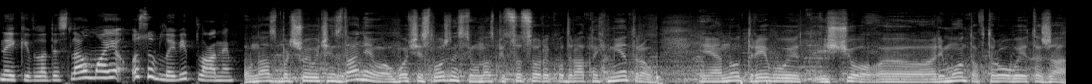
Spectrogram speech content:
на який Владислав має особливі плани. У нас большое очень здание, в общей сложности у нас 540 квадратных метров, и оно требует еще э, ремонта второго этажа.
